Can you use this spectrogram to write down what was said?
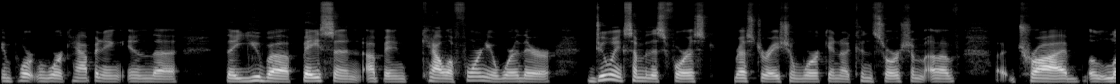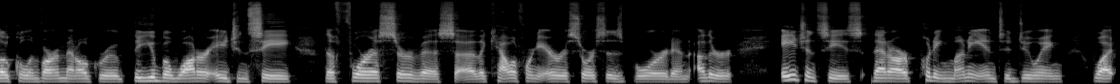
important work happening in the the Yuba Basin up in California where they're doing some of this forest restoration work in a consortium of uh, tribe, local environmental group, the Yuba Water Agency, the Forest Service, uh, the California Air Resources Board, and other agencies that are putting money into doing what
